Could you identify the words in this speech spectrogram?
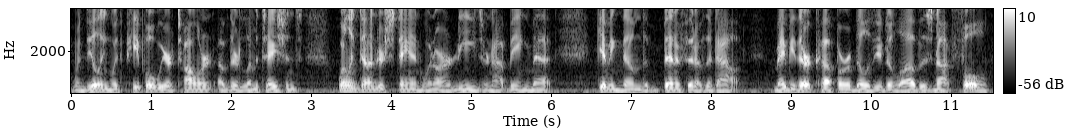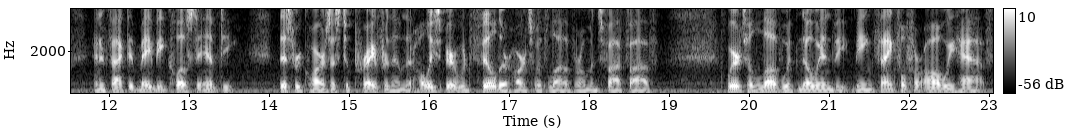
When dealing with people, we are tolerant of their limitations, willing to understand when our needs are not being met, giving them the benefit of the doubt. Maybe their cup or ability to love is not full, and in fact, it may be close to empty. This requires us to pray for them that Holy Spirit would fill their hearts with love, Romans 5 5. We are to love with no envy, being thankful for all we have,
